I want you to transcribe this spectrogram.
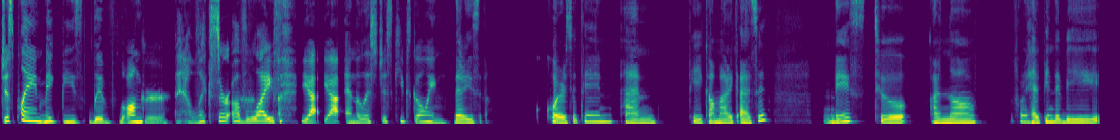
just plain make bees live longer. An elixir of life. yeah, yeah. And the list just keeps going. There is quercetin and p-coumaric acid. These two are known for helping the bee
